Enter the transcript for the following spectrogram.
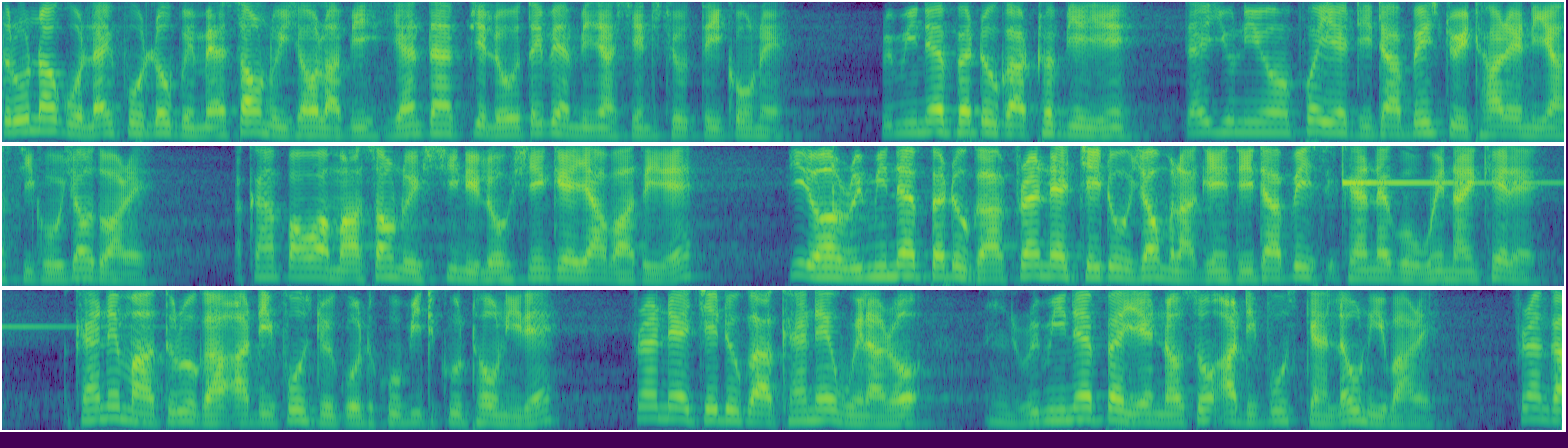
သူတို့နောက်ကိုလိုက်ဖို့လှုပ်ပေမဲ့အဆောင်တွေရောက်လာပြီးရန်တမ်းပစ်လို့တိတ်ပံပညာရှင်တချို့တေးကုန်တယ်ရီမီနဲ့ဘက်တို့ကထွက်ပြေးရင်တဲယူနီယံအဖွဲ့ရဲ့ database တွေထားတဲ့နေရာစီကိုရောက်သွားတယ်အခန်းပေါက်ဝမှာအဆောင်တွေရှိနေလို့ရှင်းခဲ့ရပါသေးတယ်ပြီးတော့ Remy နဲ့ Pet တို့က Friend နဲ့ Jade တို့ရောက်မလာခင် database အခန်းထဲကိုဝင်နိုင်ခဲ့တယ်အခန်းထဲမှာသူတို့က Artiforce တွေကိုတစ်ခုပြီးတစ်ခုထုတ်နေတယ် Friend နဲ့ Jade တို့ကအခန်းထဲဝင်လာတော့ Remy နဲ့ Pet ရဲ့နောက်ဆုံး Artiforce scan လုပ်နေပါတယ် Frank က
